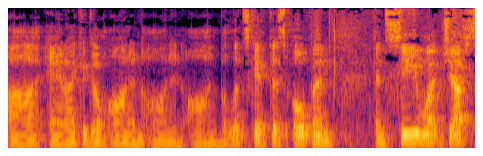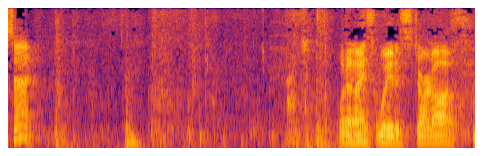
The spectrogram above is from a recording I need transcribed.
uh, and I could go on and on and on. But let's get this open and see what Jeff sent. What a nice way to start off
